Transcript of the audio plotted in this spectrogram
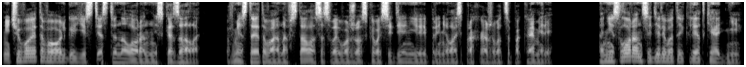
Ничего этого Ольга, естественно, Лорен не сказала. Вместо этого она встала со своего жесткого сиденья и принялась прохаживаться по камере. Они с Лорен сидели в этой клетке одни.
